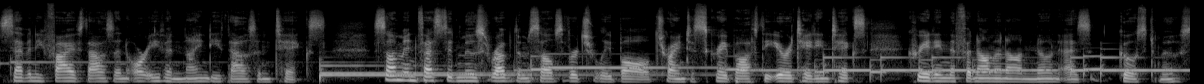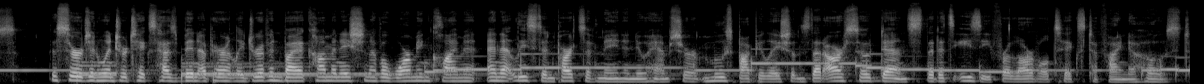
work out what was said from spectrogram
75,000, or even 90,000 ticks. Some infested moose rub themselves virtually bald, trying to scrape off the irritating ticks, creating the phenomenon known as ghost moose. The surge in winter ticks has been apparently driven by a combination of a warming climate and, at least in parts of Maine and New Hampshire, moose populations that are so dense that it's easy for larval ticks to find a host.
